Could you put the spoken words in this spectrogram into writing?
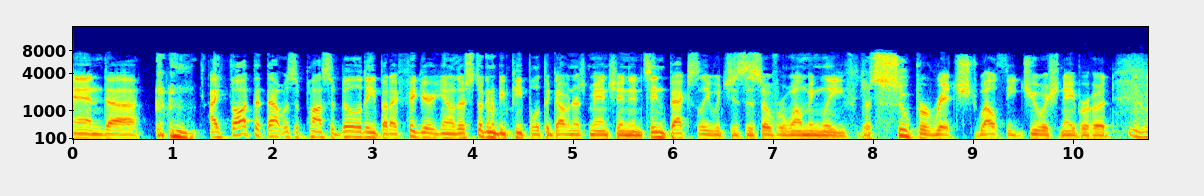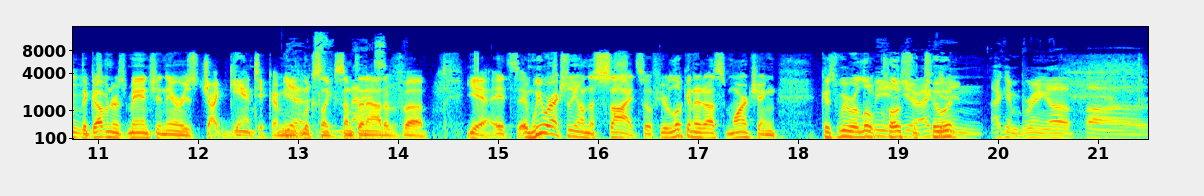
and uh, I thought that that was a possibility, but I figure you know there's still going to be people at the governor's mansion, and it's in Bexley, which is this overwhelmingly super rich, wealthy Jewish neighborhood. The governor's mansion there is gigantic. I mean, Mm-hmm. Yeah, it looks like something out of uh, yeah. It's and we were actually on the side, so if you're looking at us marching, because we were a little I mean, closer here, to it. I can bring up. Uh,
